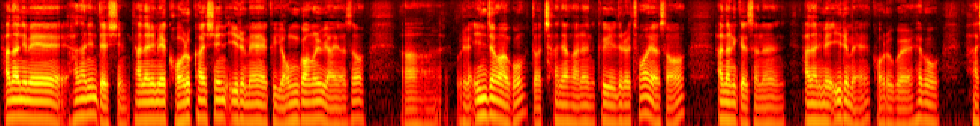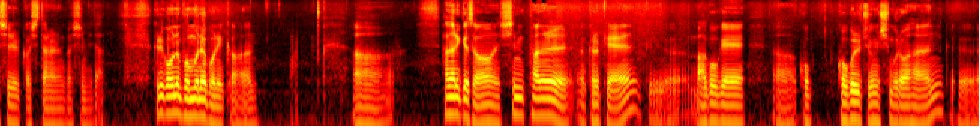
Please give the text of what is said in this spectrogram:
하나님의 하나님 대신 하나님의 거룩하신 이름의 그 영광을 위하여서 어, 우리가 인정하고 또 찬양하는 그 일들을 통하여서 하나님께서는 하나님의 이름의 거룩을 회복하실 것이다라는 것입니다. 그리고 오늘 본문에 보니까 어, 하나님께서 심판을 그렇게 그 마곡의 어, 곡, 곡을 중심으로 한 그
